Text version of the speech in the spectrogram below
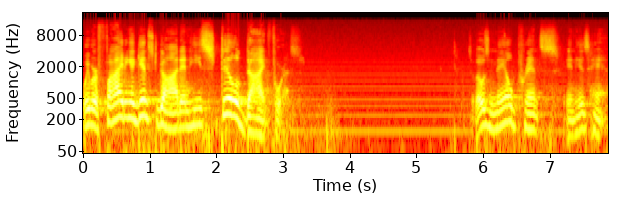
We were fighting against God, and he still died for us. So, those nail prints in his hand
